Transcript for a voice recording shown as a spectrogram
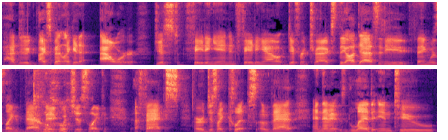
had to. I spent like an hour just fading in and fading out different tracks. The Audacity thing was like that big with just like effects or just like clips of that, and then it led into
